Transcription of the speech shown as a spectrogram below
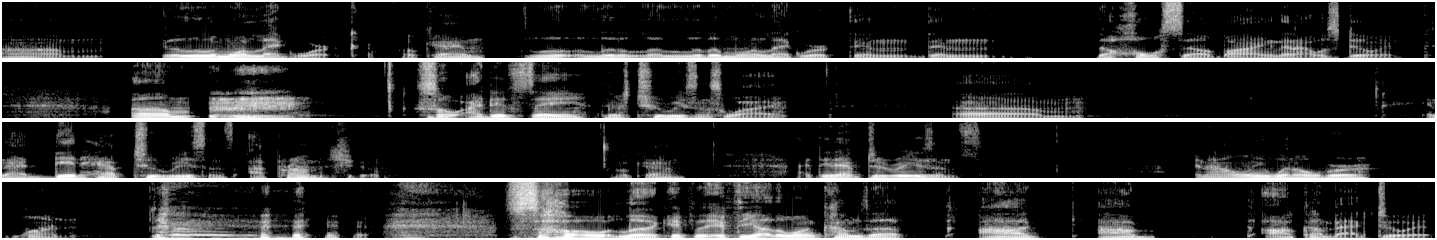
um, a little more legwork. Okay, a little, a little, more legwork than than the wholesale buying that I was doing. Um, so I did say there's two reasons why. Um, and I did have two reasons. I promise you. Okay, I did have two reasons, and I only went over one. so look, if if the other one comes up, I'll I'll I'll come back to it.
